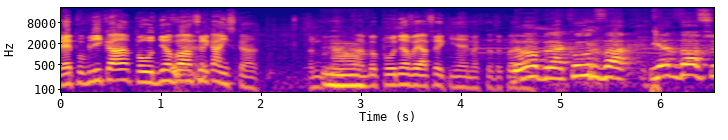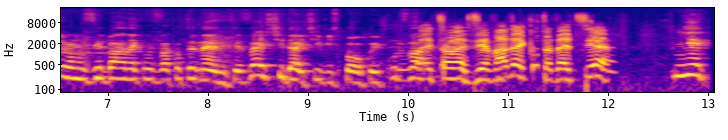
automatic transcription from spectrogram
Republika Południowoafrykańska. Albo, No. albo Południowej Afryki, nie wiem jak to dokładnie. Dobra, kurwa, ja zawsze mam zjebane, kurwa, kontynenty. Weźcie, dajcie mi spokój, kurwa. Ale co, masz zjebane kontencje? Nie,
